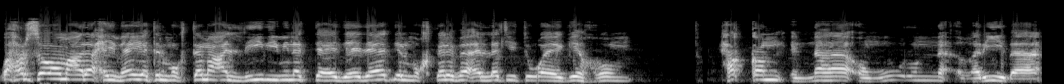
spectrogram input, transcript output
وحرصهم على حماية المجتمع الليبي من التهديدات المختلفة التي تواجههم حقا إنها أمور غريبة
